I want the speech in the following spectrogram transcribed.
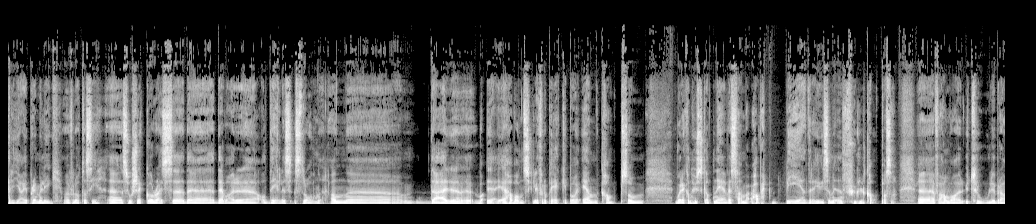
herja i Premier League, må jeg få lov til å si. Eh, Sosjek og Rice, eh, det, det var aldeles strålende. Han Det er Jeg har vanskelig for å peke på en kamp som hvor jeg kan huske at Neves har vært bedre i liksom en full kamp, altså. For han var utrolig bra,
